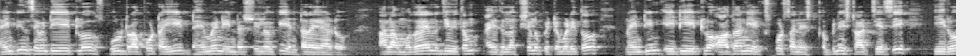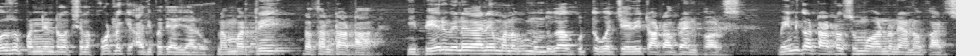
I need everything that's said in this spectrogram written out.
నైన్టీన్ సెవెంటీ ఎయిట్లో స్కూల్ డ్రాప్అవుట్ అయ్యి డైమండ్ ఇండస్ట్రీలోకి ఎంటర్ అయ్యాడు. అలా మొదలైన జీవితం ఐదు లక్షలు పెట్టుబడితో నైన్టీన్ ఎయిటీ ఎయిట్లో ఆదాని ఎక్స్పోర్ట్స్ అనే కంపెనీ స్టార్ట్ చేసి ఈరోజు పన్నెండు లక్షల కోట్లకి అధిపతి అయ్యాడు. Number three Ratan Tata. ఈ పేరు వినగానే మనకు ముందుగా గుర్తుకొచ్చేది టాటా బ్రాండ్ కార్స్. మెయిన్గా Tata Sumo and Nano cars.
